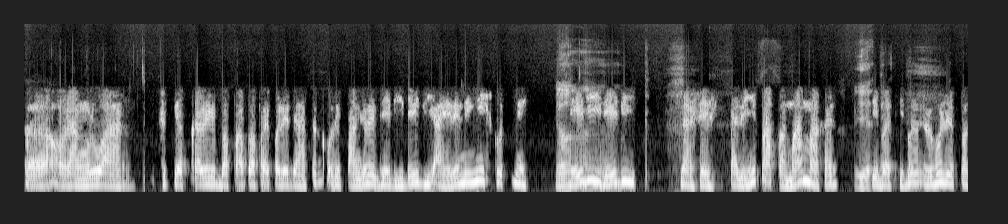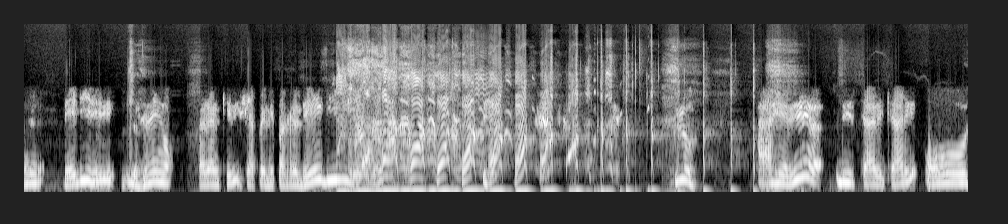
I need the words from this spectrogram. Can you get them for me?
eh, orang luar. Setiap kali bapak-bapak pada datang kok dipanggil dedi dedi akhirnya nih ngikut nih. Oh. dedi dedi nah saya tadinya papa mama kan. Iya. tiba-tiba di rumah dipanggil dedi dedi terus nengok kanan kiri siapa yang dipanggil dedi Loh, akhirnya dicari-cari oh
